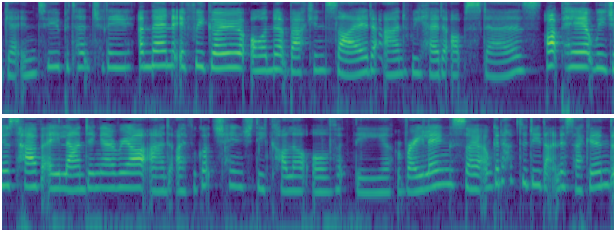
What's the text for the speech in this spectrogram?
get into potentially. And then if we go on back inside and we head upstairs. Up here we just have a landing area and I forgot to change the colour of the railing. So I'm going to have to do that in a second.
